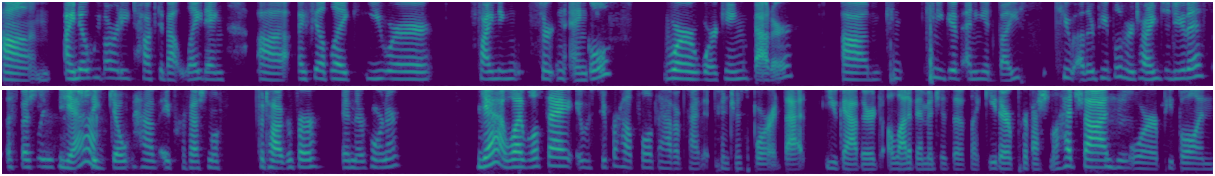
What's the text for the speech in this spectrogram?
Um, I know we've already talked about lighting. Uh, I feel like you were finding certain angles were working better. Um, can can you give any advice to other people who are trying to do this, especially if yeah. they don't have a professional photographer in their corner? Yeah, well, I will say it was super helpful to have a private Pinterest board that you gathered a lot of images of like either professional headshots mm-hmm. or people in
